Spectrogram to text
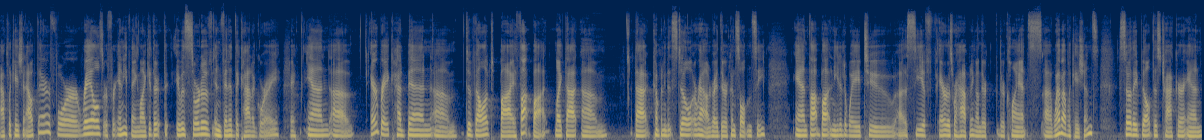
application out there for Rails or for anything. Like it, it was sort of invented the category, and uh, Airbrake had been um, developed by Thoughtbot, like that um, that company that's still around, right? They're a consultancy, and Thoughtbot needed a way to uh, see if errors were happening on their their clients' uh, web applications. So they built this tracker and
